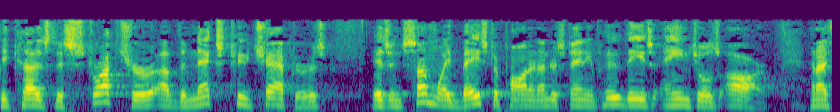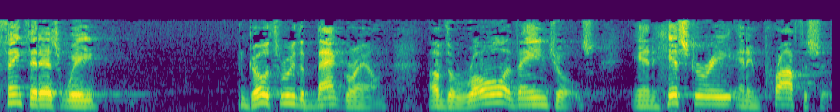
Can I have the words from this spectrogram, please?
because the structure of the next two chapters is in some way based upon an understanding of who these angels are. And I think that as we go through the background of the role of angels in history and in prophecy,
